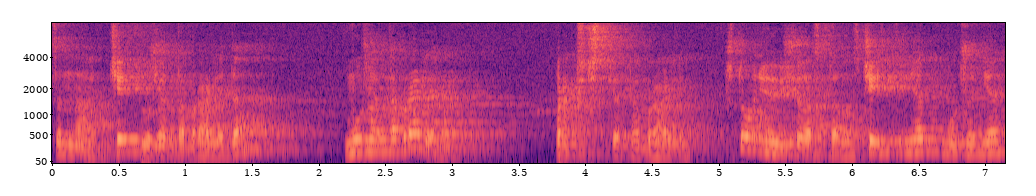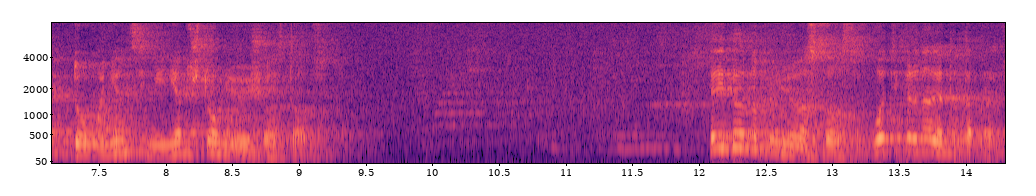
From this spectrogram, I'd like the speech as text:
Цена, честь уже отобрали, да? Мужа отобрали? Практически отобрали. Что у нее еще осталось? Чести нет, мужа нет, дома нет, семьи нет, что у нее еще осталось? Ребенок у нее остался. Вот теперь надо это отобрать.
